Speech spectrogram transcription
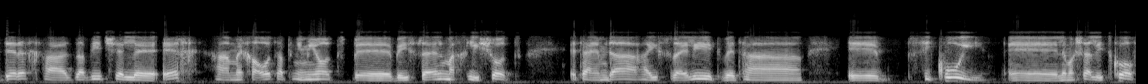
דרך הזווית של uh, איך המחאות הפנימיות ב- בישראל מחלישות את העמדה הישראלית ואת הסיכוי uh, למשל לתקוף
